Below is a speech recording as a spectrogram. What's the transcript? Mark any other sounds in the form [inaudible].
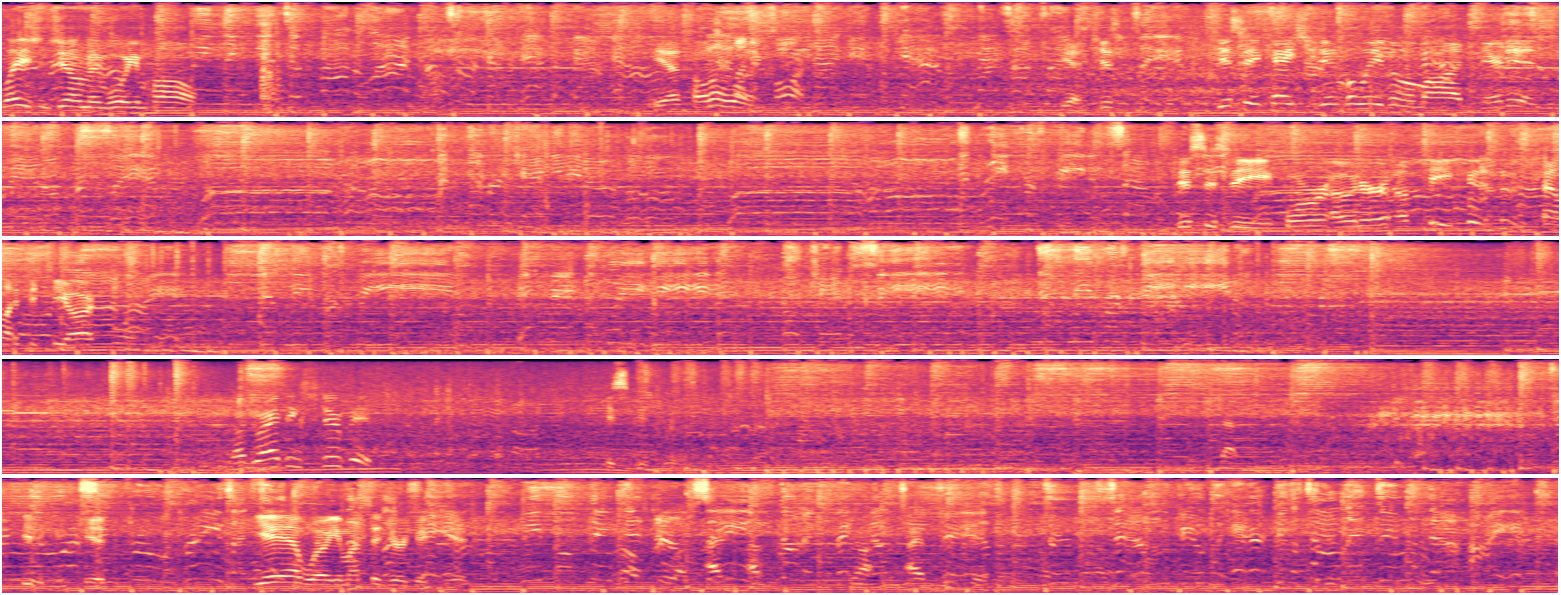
ladies and gentlemen, William Hall. Yes, hold on one. Yeah, just just in case you didn't believe him, Ahmad, there it is. This is the former owner of [laughs] the, TR. Don't do anything stupid. He's, he's really He's a good kid. Yeah, William, I said you're a good kid. I, I, you know, I have two kids.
